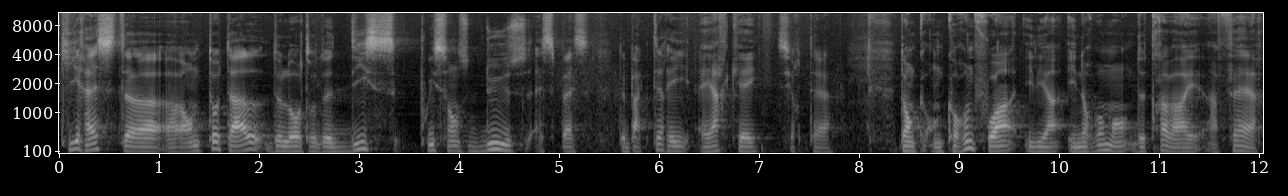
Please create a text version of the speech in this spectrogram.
qu'il reste euh, en total de l'ordre de 10 puissance 12 espèces de bactéries et archées sur Terre. Donc, encore une fois, il y a énormément de travail à faire.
